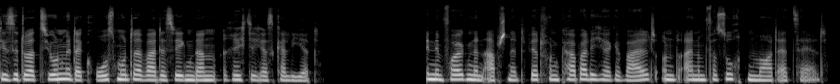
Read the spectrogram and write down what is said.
Die Situation mit der Großmutter war deswegen dann richtig eskaliert. In dem folgenden Abschnitt wird von körperlicher Gewalt und einem versuchten Mord erzählt.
